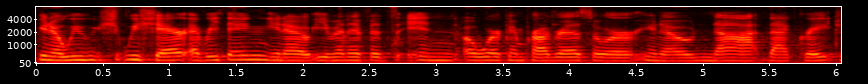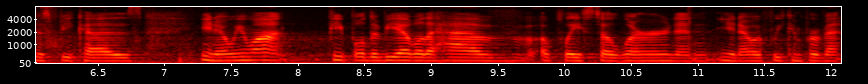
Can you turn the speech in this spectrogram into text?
you know, we sh- we share everything, you know, even if it's in a work in progress or you know not that great, just because, you know, we want people to be able to have a place to learn and you know if we can prevent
